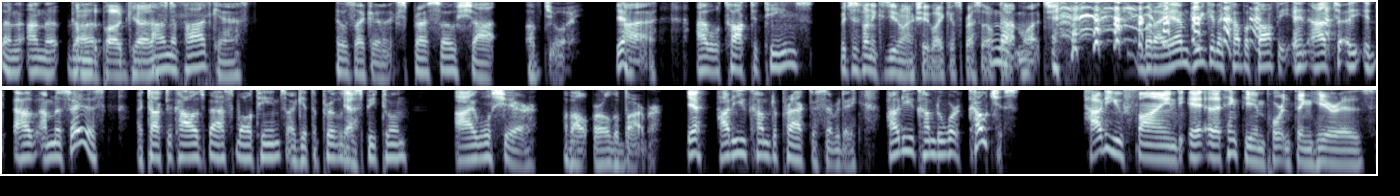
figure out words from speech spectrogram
on, on the, the on the podcast. on the podcast. It was like an espresso shot of joy. Yeah. Uh, I will talk to teams. which is funny because you don't actually like espresso. not but- much, but I am drinking a cup of coffee. And I'll t- it, I'll, I'm going to say this: I talk to college basketball teams. I get the privilege Yeah. to speak to them. I will share about Earl the barber. Yeah. How do you come to practice every day? How do you come to work? Coaches. how do you find it, i think the important thing here is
